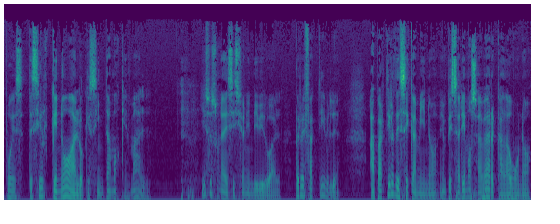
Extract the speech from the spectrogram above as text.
Pues decir que no a lo que sintamos que es mal. Y eso es una decisión individual, pero es factible. A partir de ese camino empezaremos a ver cada uno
